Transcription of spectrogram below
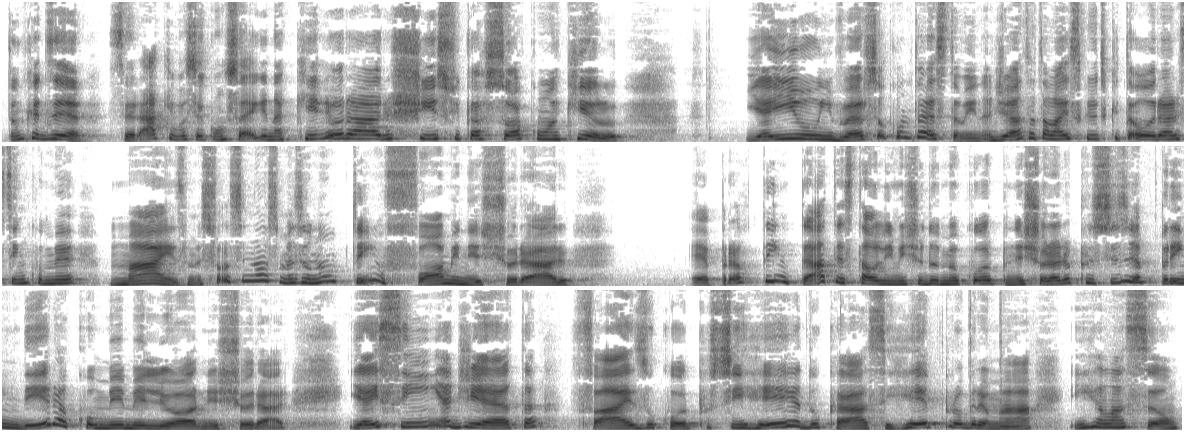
Então quer dizer, será que você consegue naquele horário X ficar só com aquilo? E aí o inverso acontece também. Na dieta tá lá escrito que tal horário você tem que comer mais, mas fala assim: "Nossa, mas eu não tenho fome neste horário". É para tentar testar o limite do meu corpo. Neste horário eu preciso aprender a comer melhor neste horário. E aí sim a dieta faz o corpo se reeducar, se reprogramar em relação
